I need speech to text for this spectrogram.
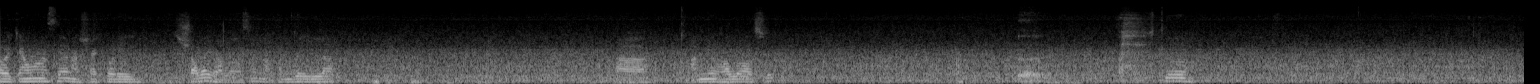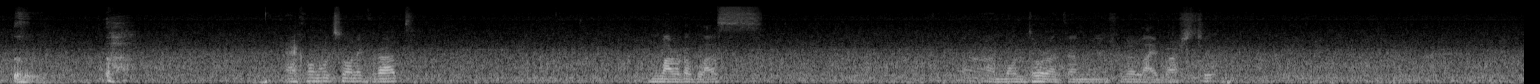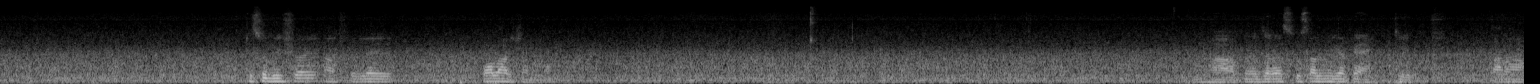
সবাই কেমন আছেন? আশা করি সবাই ভালো আছেন, আলহামদুলিল্লাহ। আমিও ভালো আছি। তো, এখন হচ্ছে অনেক রাত, বারোটা প্লাস মধ্যরাতে আমি আসলে লাইভ আসছি। কিছু বিষয় আসলে বলার জন্য। হ্যাঁ আপনারা যারা সোশ্যাল মিডিয়াতে অ্যাক্টিভ তারা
